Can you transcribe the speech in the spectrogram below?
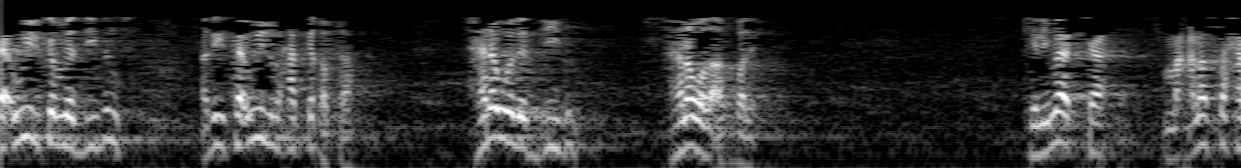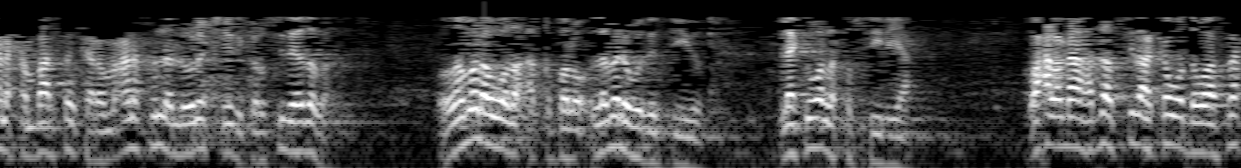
ta'wiilka ma diidanta adiga ta'wiil maxaad ka qabtaa. Hana wada diidin. Hana wada aqbalin. Kelimaadka macno saxna xambaarsan kara macno xunna loola jeedi karo sideedaba lamana wada aqbalo lamana wada diido laakiin waa la tafsiiliyaa. Waxaa la dhahaa haddaad sidaa ka wadda waa sax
